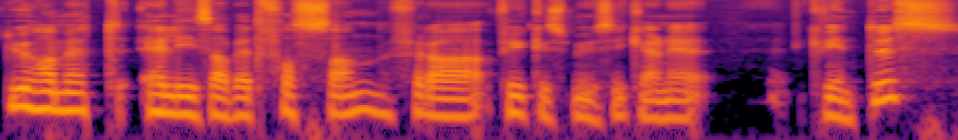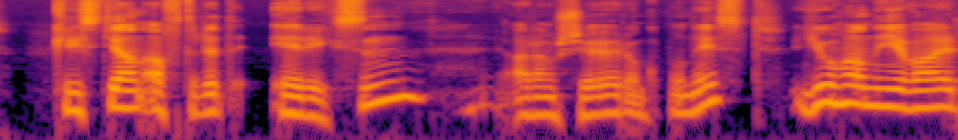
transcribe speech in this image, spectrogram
Du har møtt Elisabeth Fossan fra Fylkesmusikerne Kvintus. Christian Aftredt Eriksen, arrangør og komponist. Johan Ivar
